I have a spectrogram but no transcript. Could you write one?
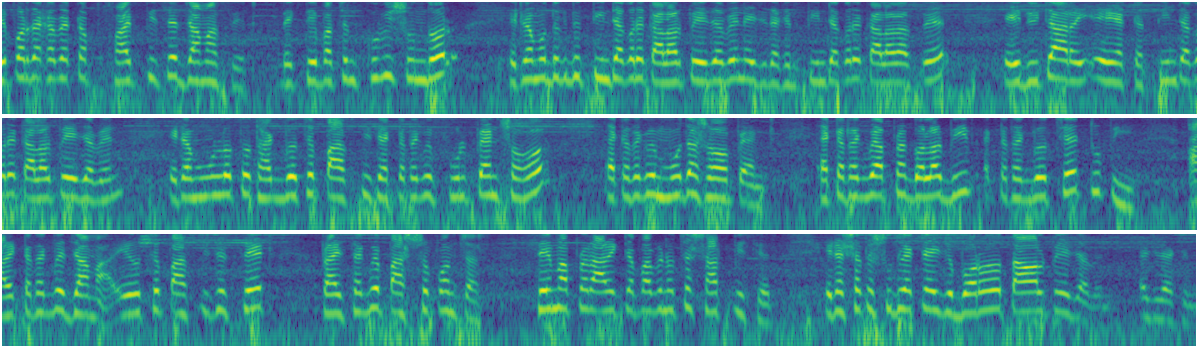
এরপর দেখাবে একটা ফাইভ পিসের জামা সেট দেখতেই পাচ্ছেন খুবই সুন্দর। এটার মধ্যে কিন্তু তিনটা করে কালার পেয়ে যাবেন। এই যে দেখেন, তিনটা করে কালার আছে। এই দুইটা আর এই একটা, তিনটা করে কালার পেয়ে যাবেন। এটা মূলত থাকবে হচ্ছে পাঁচ পিস একটা থাকবে ফুল প্যান্ট সহ, একটা থাকবে মোজা সহ প্যান্ট একটা থাকবে আপনার গলার বিফ একটা থাকবে হচ্ছে টুপি, আর একটা থাকবে জামা। এই হচ্ছে পাঁচ পিসের সেট প্রাইস থাকবে পাঁচশো পঞ্চাশ। সেম আপনার আরেকটা পাবেন হচ্ছে সাত পিসের এটার সাথে শুধু একটা এই যে বড় তাওয়াল পেয়ে যাবেন। এই যে দেখেন।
